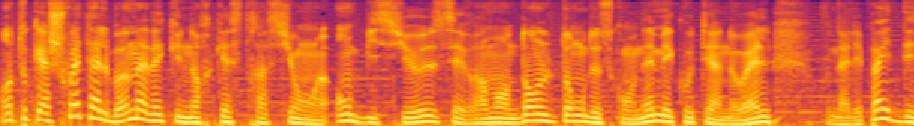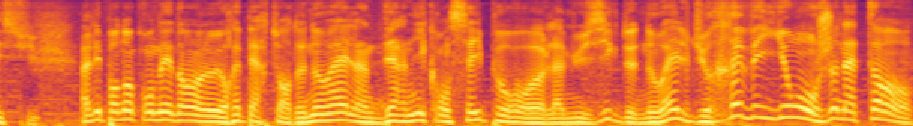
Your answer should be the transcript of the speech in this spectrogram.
En tout cas, chouette album avec une orchestration ambitieuse. C'est vraiment dans le ton de ce qu'on aime écouter à Noël. Vous n'allez pas être déçus. Allez, pendant qu'on est dans le répertoire de Noël, un dernier conseil pour euh, la musique de Noël du réveillon, Jonathan.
